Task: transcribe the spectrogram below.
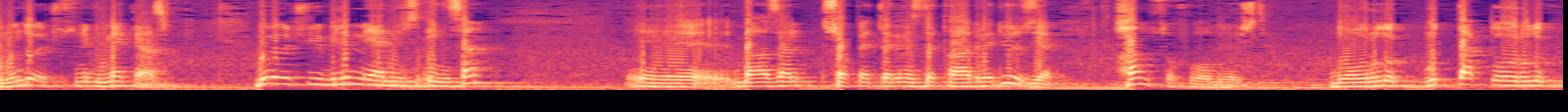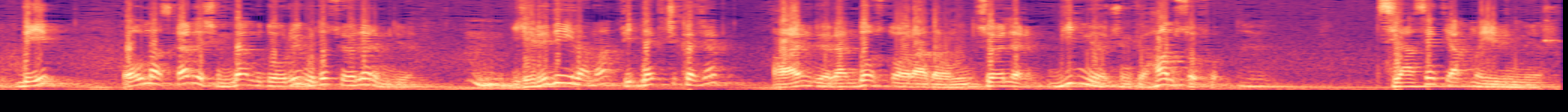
Bunun da ölçüsünü bilmek lazım. Bu ölçüyü bilinmeyen insan e, bazen sohbetlerimizde tabir ediyoruz ya ham sofu oluyor işte. Doğruluk, mutlak doğruluk deyip olmaz kardeşim ben bu doğruyu burada söylerim diyor. Yeri değil ama fitne çıkacak. Hayır diyor ben dost doğru adamım söylerim. Bilmiyor çünkü ham sofu. Evet. Siyaset yapmayı bilmiyor.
